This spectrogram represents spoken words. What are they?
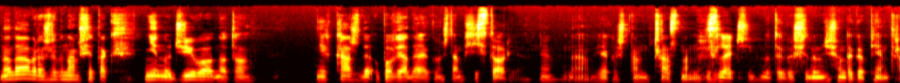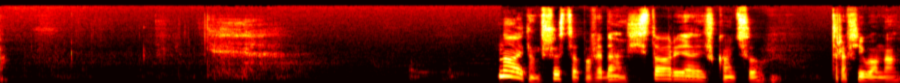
No dobra, żeby nam się tak nie nudziło, no to niech każdy opowiada jakąś tam historię. Nie? Jakoś tam czas nam zleci do tego 70 piętra. No i tam wszyscy opowiadają historię i w końcu trafiło na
